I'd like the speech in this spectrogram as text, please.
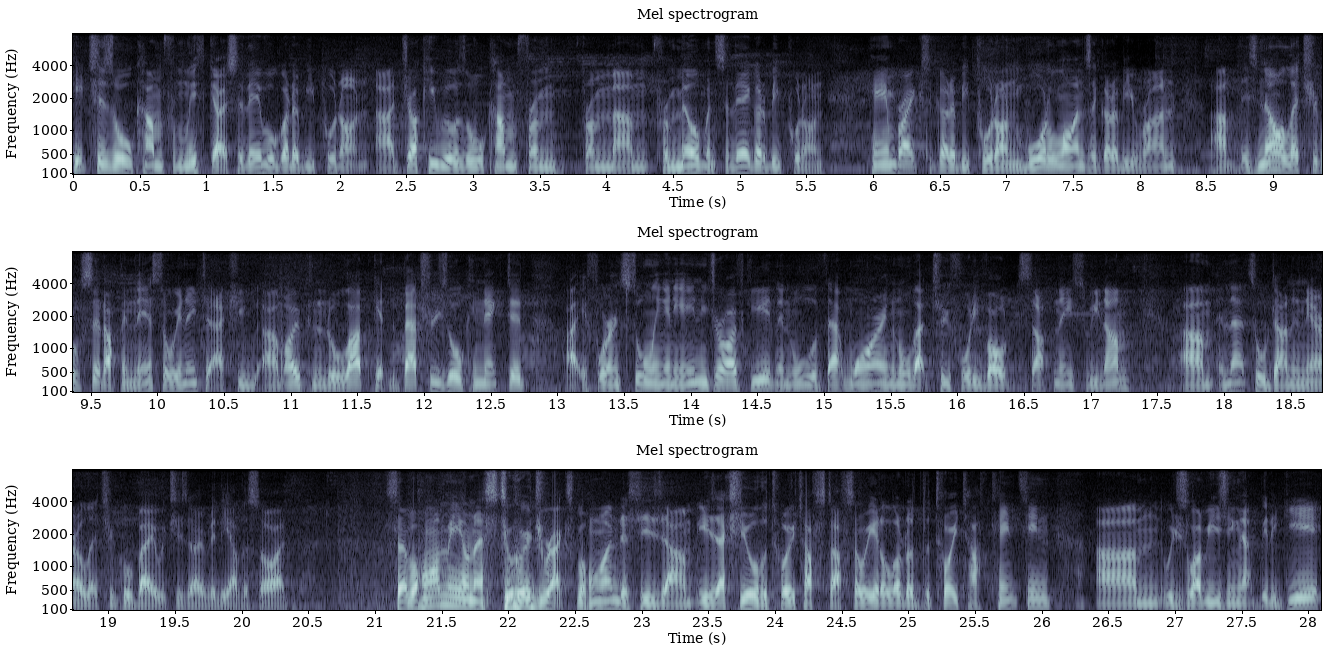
hitches all come from Lithgow, so they've all got to be put on. Uh, jockey wheels all come from, from, um, from Melbourne, so they've got to be put on. Handbrakes have got to be put on, water lines have got to be run. Um, there's no electrical setup in there, so we need to actually um, open it all up, get the batteries all connected. Uh, if we're installing any Enerdrive gear, then all of that wiring and all that 240 volt stuff needs to be done. Um, and that's all done in our electrical bay, which is over the other side. So behind me on our storage racks behind us is, um, is actually all the Toytuf stuff. So we get a lot of the Toytuf tents in. Um, we just love using that bit of gear.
